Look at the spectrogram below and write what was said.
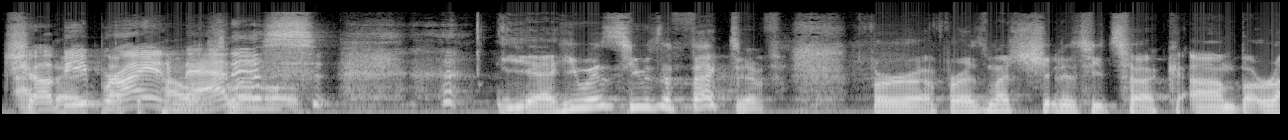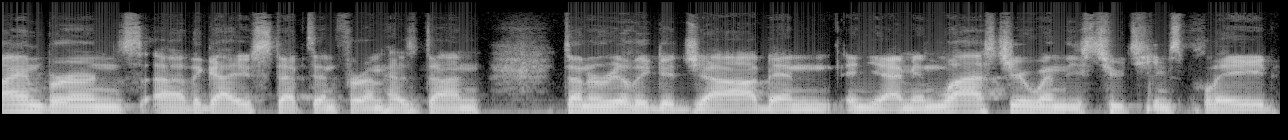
Chubby the, Brian Mattis. yeah, he was he was effective for for as much shit as he took. Um, but Ryan Burns, uh, the guy who stepped in for him, has done done a really good job. And and yeah, I mean, last year when these two teams played,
